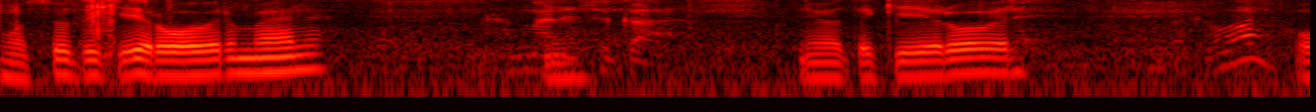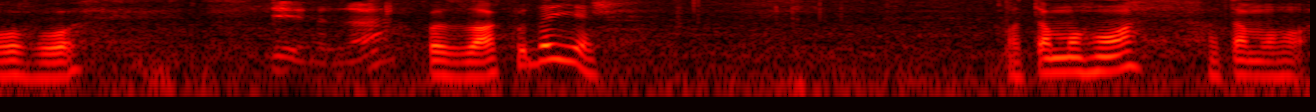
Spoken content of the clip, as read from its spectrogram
Ось такий ровер в мене. У мене шикарно. У нього такий ровер. Ого. тігр, да? Козаку даєш? Отамого, отамого.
